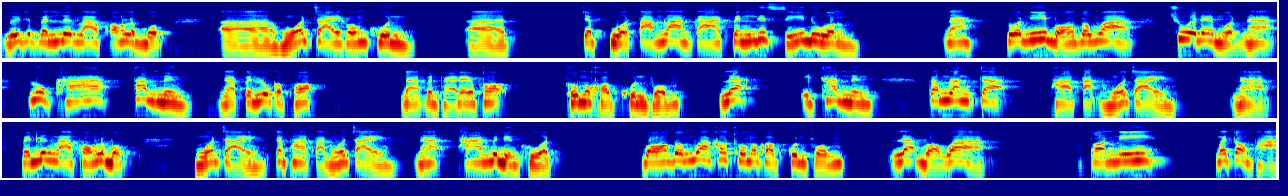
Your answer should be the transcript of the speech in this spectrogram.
หรือจะเป็นเรื่องราวของระบบหัวใจของคุณเจ็บปวดตามร่างกายเป็นลิสีดวงนะตัวนี้บอกตรงว่าช่วยได้หมดนะฮะลูกค้าท่านหนึ่งนะเป็นลูกกระเพาะนะเป็นแผลในกระเพาะโทรมาขอบคุณผม และอีกท่านหนึ่งกำลังจะผ่าตัดหัวใจ นะฮะเป็นเรื่องราวของระบบหัวใจจะผ่าตัดหัวใจนะฮะทานไปหนึ่งขวด บอกตรงว่าเขาโทรมาขอบคุณผม และบอกว่าตอนนี้ไม่ต้องผ่า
